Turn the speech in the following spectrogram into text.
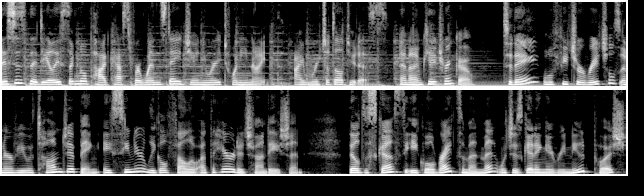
This is the Daily Signal podcast for Wednesday, January 29th. I'm Rachel Del Guidice. And I'm Kate Trinko. Today, we'll feature Rachel's interview with Tom Jipping, a senior legal fellow at the Heritage Foundation. They'll discuss the Equal Rights Amendment, which is getting a renewed push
